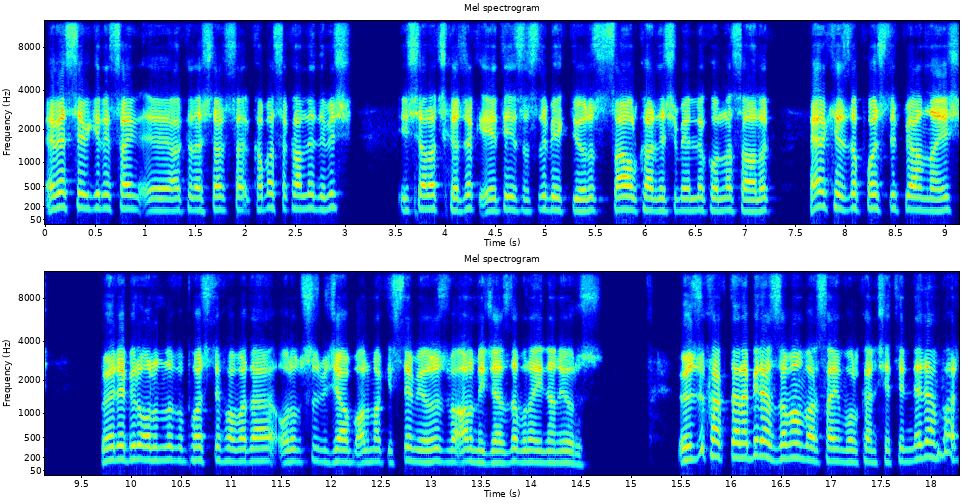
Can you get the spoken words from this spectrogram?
Evet sevgili sayın e, arkadaşlar kaba sakal ne demiş? İnşallah çıkacak. EYT yasasını bekliyoruz. Sağ ol kardeşim eline koluna sağlık. Herkeste pozitif bir anlayış. Böyle bir olumlu bir pozitif havada olumsuz bir cevap almak istemiyoruz ve almayacağız da buna inanıyoruz. Özlük haklarına biraz zaman var Sayın Volkan Çetin. Neden var?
